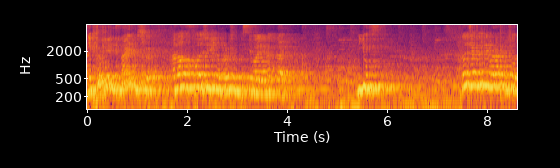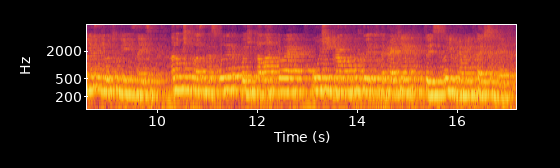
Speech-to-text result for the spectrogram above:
Никто я не знает еще. Она у нас была жюри на прошлом фестивале когда Мьюз. Но те, кто первый раз пришел, я сделала, что вы ее не знаете. Она очень классный косплеер, очень талантливая, очень грамотно подходит к фотографиям. То есть у нее прямо они качественные.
